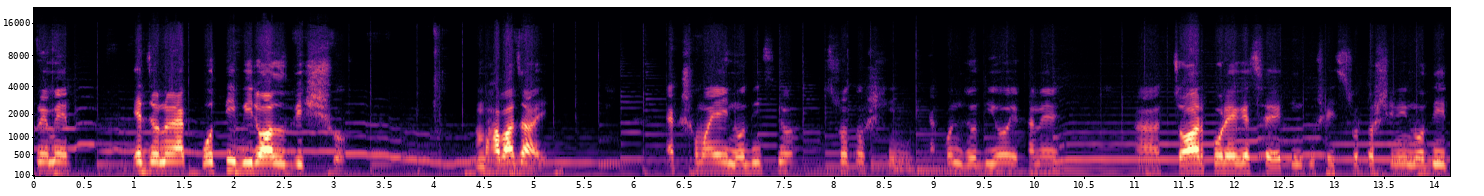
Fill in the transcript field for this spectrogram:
প্রেমের এ যেন এক অতি বিরল দৃশ্য। ভাবা যায় এক সময় এই নদী ছিল স্রোতস্বিনী। এখন যদিও এখানে চর পড়ে গেছে, কিন্তু সেই স্রোতস্বিনী নদীর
